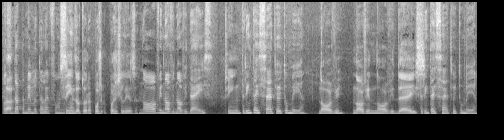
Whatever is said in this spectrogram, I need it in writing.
Posso Tá. dar também meu telefone? Sim, doutora, por, por gentileza. 99910 Sim. 3786. 99910 3786.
